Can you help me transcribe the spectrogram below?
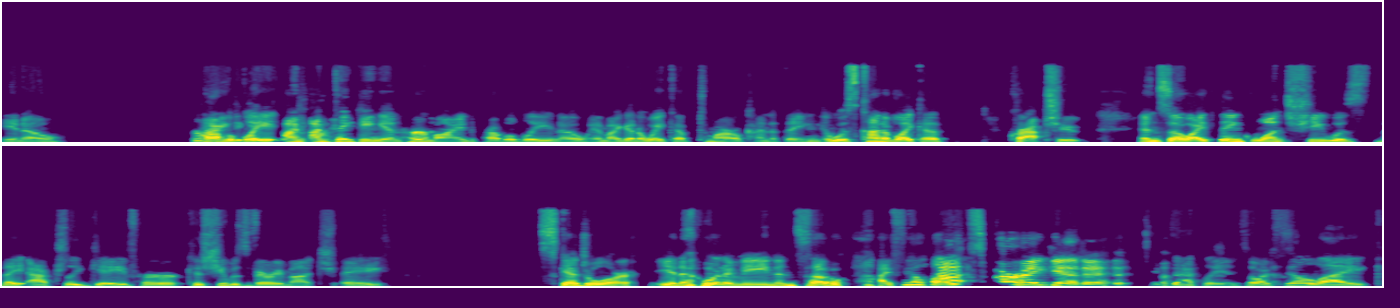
you know probably i'm i'm thinking in her mind probably you know am i going to wake up tomorrow? kind of thing. It was kind of like a crapshoot and so i think once she was they actually gave her because she was very much a scheduler you know what i mean and so i feel like that's where i get it exactly and so i feel like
